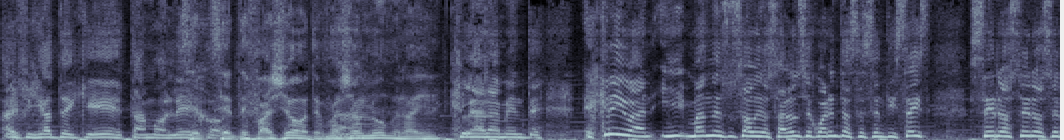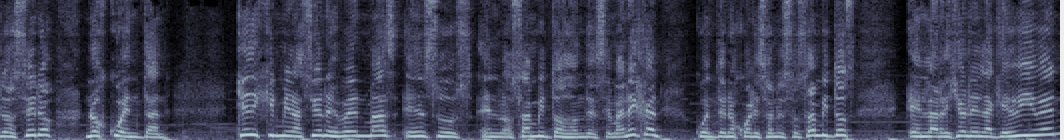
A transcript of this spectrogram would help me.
Ay, fíjate que estamos lejos. se te falló, te falló el número ahí. Claramente. Escriban y manden sus audios al 1140 66 000. Nos cuentan. ¿Qué discriminaciones ven más en, sus, en los ámbitos donde se manejan? Cuéntenos cuáles son esos ámbitos, en la región en la que viven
